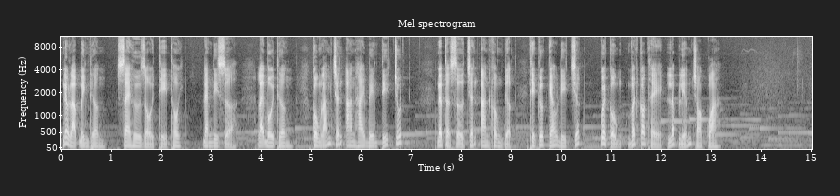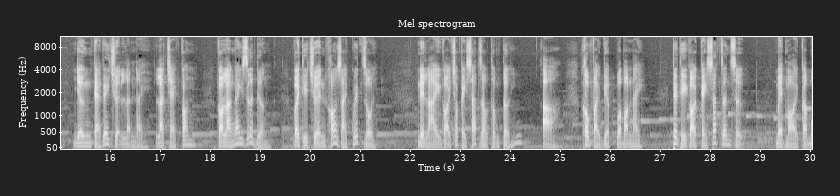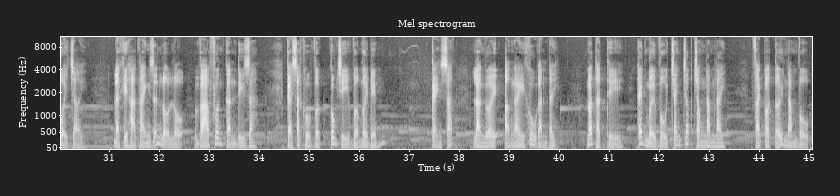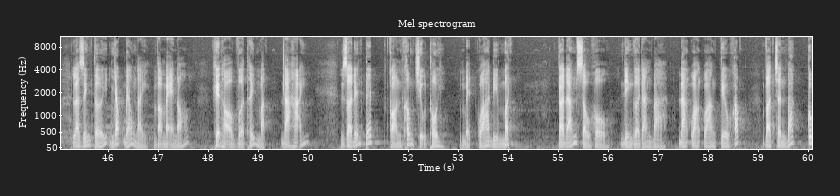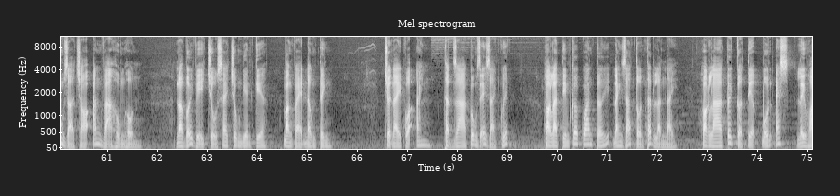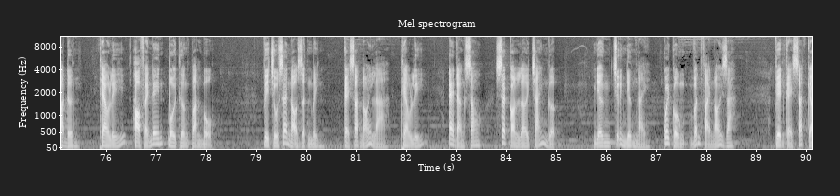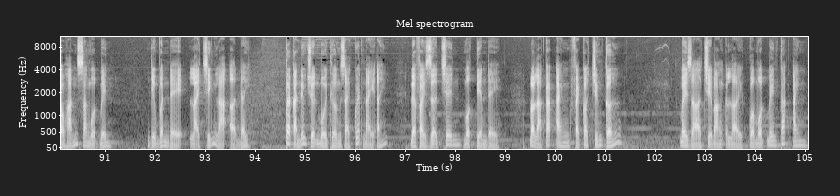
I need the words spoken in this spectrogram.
Nếu là bình thường, Xe hư rồi thì thôi, Đem đi sửa, Lại bồi thường. Cùng lắm chấn an hai bên tí chút. Nếu thật sự chấn an không được, Thì cứ kéo đi trước, Cuối cùng vẫn có thể lấp liếm cho qua. Nhưng kẻ gây chuyện lần này Là trẻ con, Còn là ngay giữa đường, Vậy thì chuyện khó giải quyết rồi. Nên lại gọi cho cảnh sát giao thông tới. À Không phải việc của bọn này. Thế thì gọi cảnh sát dân sự. Mệt mỏi cả buổi trời Đã khi Hà Thanh dẫn lộ lộ Và Phương Cần đi ra Cảnh sát khu vực cũng chỉ vừa mới đến. Cảnh sát là người ở ngay khu gần đây. Nói thật thì, Hết 10 vụ tranh chấp trong năm nay, Phải có tới 5 vụ Là dính tới nhóc béo này và mẹ nó, Khiến họ vừa thấy mặt Đã hãi. Giờ đến Tết còn không chịu thôi, Mệt quá đi mất. Cả đám sầu khổ, Đi người đàn bà Đang oang oang kêu khóc Và Trần Bác cũng giờ trò ăn vạ hùng hồn. Nói với vị chủ xe trung niên kia Bằng vẻ đồng tình. Chuyện này của anh Thật ra cũng dễ giải quyết. Hoặc là tìm cơ quan tới đánh giá tổn thất lần này. Hoặc là tới cửa tiệm 4S lấy hóa đơn. Theo lý, họ phải nên bồi thường toàn bộ. Vì chủ xe nọ giật mình, Cảnh sát nói là, Theo lý E đằng sau sẽ còn lời trái ngược. Nhưng chữ nhưng này Cuối cùng vẫn phải nói ra. Viên cảnh sát kéo hắn sang một bên. Nhưng vấn đề lại chính là ở đây. Tất cả những chuyện bồi thường giải quyết này ấy Đều phải dựa trên một tiền đề. Đó là các anh phải có chứng cớ Bây giờ chỉ bằng lời của một bên các anh.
